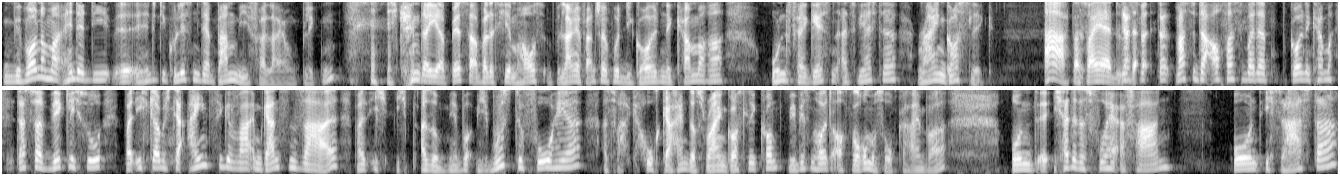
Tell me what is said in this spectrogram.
Wir wollen noch mal hinter die äh, hinter die Kulissen der Bambi-Verleihung blicken. Ich kenne da ja besser, aber das hier im Haus lange veranstaltet wurde, die goldene Kamera unvergessen als, wie heißt der? Ryan Gosling. Ah, das war ja. Das war, das, warst du da auch, warst du bei der Goldenen Kammer? Das war wirklich so, weil ich glaube ich der einzige war im ganzen Saal, weil ich, ich also mir, ich wusste vorher, also es war hochgeheim, dass Ryan Gosling kommt. Wir wissen heute auch, warum es hochgeheim war. Und äh, ich hatte das vorher erfahren und ich saß da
